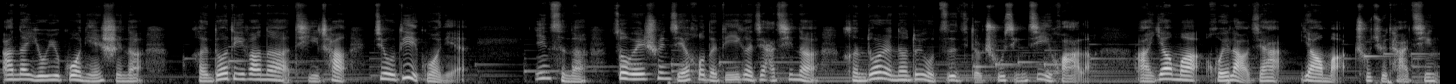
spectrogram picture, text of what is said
啊。那由于过年时呢，很多地方呢提倡就地过年，因此呢，作为春节后的第一个假期呢，很多人呢都有自己的出行计划了啊，要么回老家，要么出去踏青。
